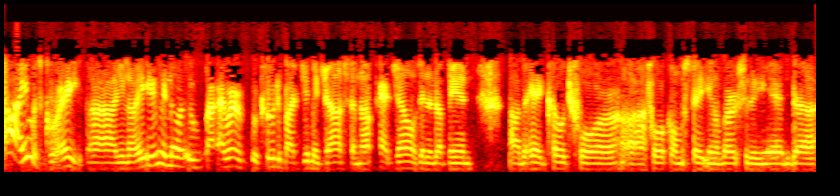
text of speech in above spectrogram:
Oh, he was great. Uh, you know, even though I was recruited by Jimmy Johnson, uh, Pat Jones ended up being uh, the head coach for uh, for Oklahoma State University, and uh,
